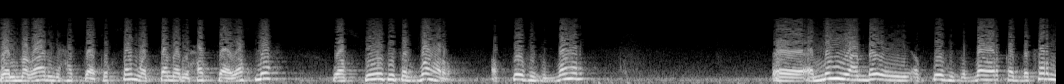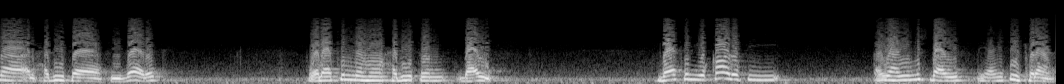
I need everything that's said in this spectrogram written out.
والمغانم حتى تقسم والثمر حتى يصلح والصوف في الظهر الصوف في الظهر. آه النهي عن بيع الصوف في الظهر قد ذكرنا الحديث في ذلك ولكنه حديث ضعيف. لكن يقال في يعني مش ضعيف يعني فيه كلام.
